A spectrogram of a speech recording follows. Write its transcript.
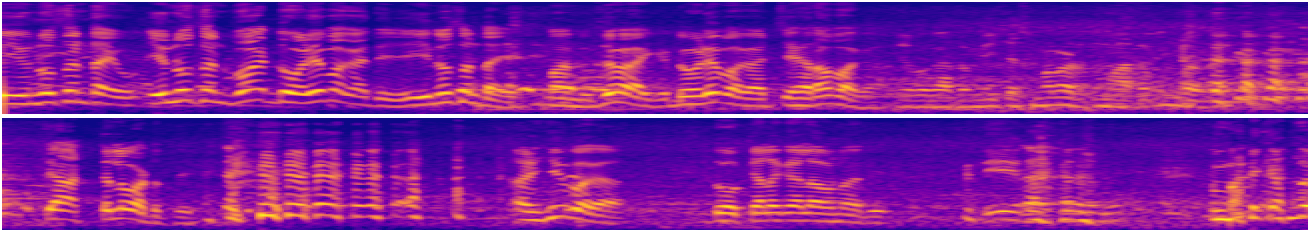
इनोसंट आहे. इनोसंट बघ डोळे बघा त्याचे इनोसंट आहे. माणूस जेव्हा की डोळे बघा चेहरा बघा. हे बघा आता मी चष्मा काढतो माझा पण बघा. ते अट्टल वाटते आणि ही बघा डोक्याला काय लावणारी ते बायकांचा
